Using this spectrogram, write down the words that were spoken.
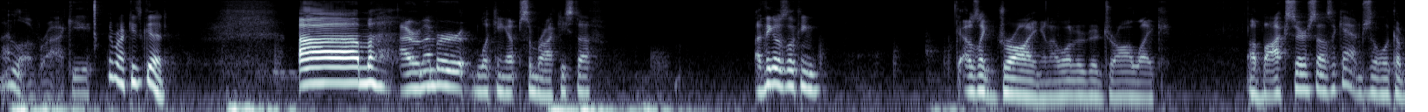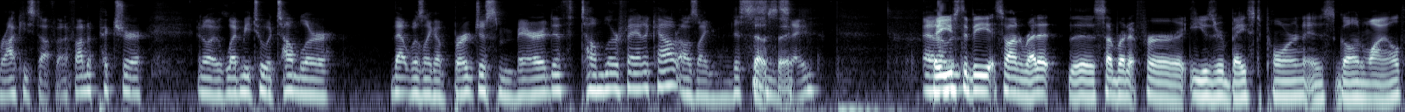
I love Rocky. the Rocky's good. Um, I remember looking up some Rocky stuff. I think I was looking. I was like drawing, and I wanted to draw like a boxer, so I was like, "Yeah, I'm just gonna look up Rocky stuff." And I found a picture, and it like, led me to a Tumblr that was like a Burgess Meredith Tumblr fan account. I was like, "This So is sick. insane." And there I used to be so on Reddit, the subreddit for user based porn is Gone Wild.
